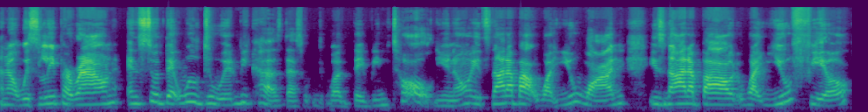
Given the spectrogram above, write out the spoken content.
and always sleep around and so they will do it because that's what they've been told you know? It's not about what you want it's not about what you feel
